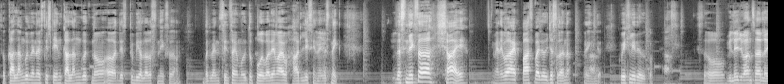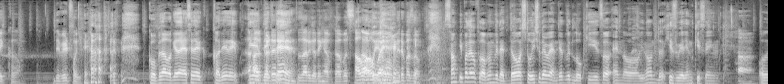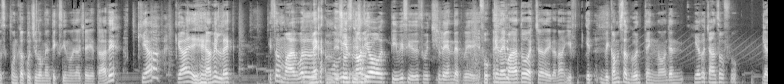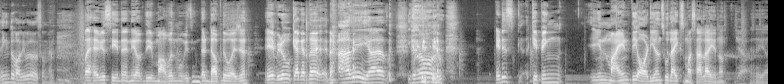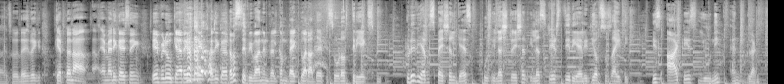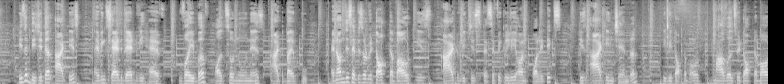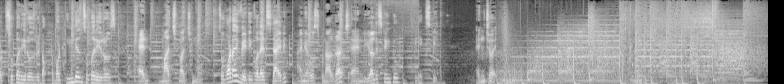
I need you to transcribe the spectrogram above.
So Calangute, when I used to stay in Calangute, no, uh, there used to be a lot of snakes around. But when since I moved to Porvorim, I've hardly seen any snake. The snakes are shy. Whenever I pass by, they'll just run up. Quickly they'll go. So Village ones are like uh, they wait for you. Cobra वगैरह ऐसे खड़े हाँ, देखते हैं। इंतज़ार करेंगे आपका बस आओ, आओ आओ। आओ, मेरे पास आओ। Some people have a problem with that. The story should have ended with Loki's uh, and uh, you know the, his variant kissing. हाँ। और उस- उनका कुछ रोमांटिक सीन होना चाहिए था। अरे क्या क्या है? I mean like it's a Marvel movie it's not your TV series which should end that way फुक के नहीं मारा तो अच्छा रहेगा ना। If it becomes a good thing no then he has a chance of getting into Hollywood also man But have you seen any of the Marvel movies in the dubbed version? ए बिड़ू क्या करता है अरे यार you know it is keeping in mind the audience who likes masala you know yeah so there's like captain uh, america is saying hey bidu kya re ye khali kar namaste everyone and welcome back to another episode of 3xp today we have a special guest whose illustration illustrates the reality of society his art is unique and blunt He's a digital artist. Having said that, we have Vaibhav, also known as Art by Boo. And on this episode, we talked about his art, which is specifically on politics, his art in general. We talked about Marvels, we talked about superheroes, we talked about Indian superheroes, and much, much more. So, what are you waiting for? Let's dive in. I'm your host Kunal Raj, and you are listening to 3XP. Enjoy.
